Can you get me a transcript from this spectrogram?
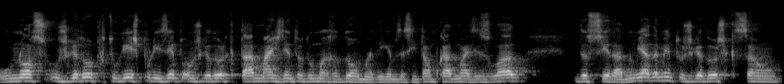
O, nosso, o jogador português, por exemplo, é um jogador que está mais dentro de uma redoma, digamos assim, está um bocado mais isolado da sociedade, nomeadamente os jogadores que são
